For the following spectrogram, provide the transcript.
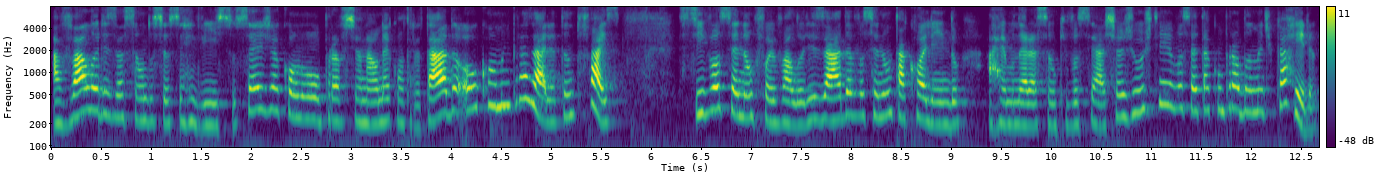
a valorização do seu serviço, seja como profissional né, contratada ou como empresária, tanto faz. Se você não foi valorizada, você não está colhendo a remuneração que você acha justa e você está com problema de carreira.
